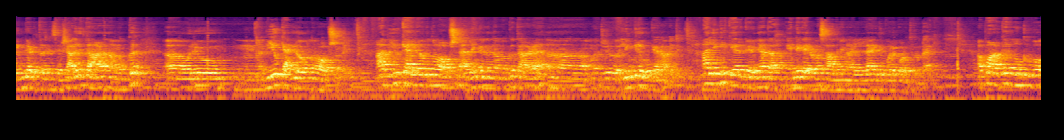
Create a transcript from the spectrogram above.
ലിങ്ക് എടുത്തതിന് ശേഷം അതിൽ താഴെ നമുക്ക് ഒരു വ്യൂ കാറ്റലോഗ് എന്നുള്ള ഓപ്ഷൻ വരും. ആ വ്യൂ കാറ്റലോഗ് എന്നുള്ള ഓപ്ഷൻ അല്ലെങ്കിൽ നമുക്ക് താഴെ മറ്റൊരു ലിങ്കിലൊക്കെ കയറാൻ പറ്റും. ആ ലിങ്കിൽ കയറി കഴിഞ്ഞാൽ അതാ എന്റെ കയ്യിലുള്ള സാധനങ്ങളെല്ലാം ഇതുപോലെ കൊടുത്തിട്ടുണ്ടായിരുന്നു. അപ്പോൾ ആൾക്കാർ നോക്കുമ്പോൾ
